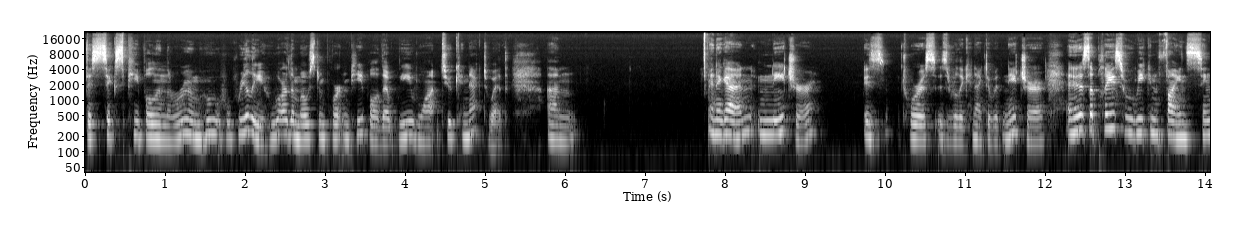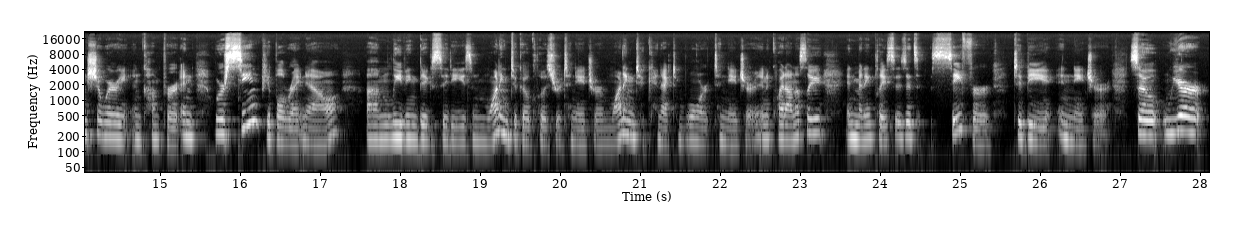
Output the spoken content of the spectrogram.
the six people in the room, who, who really, who are the most important people that we want to connect with? Um, and again, nature is Taurus is really connected with nature, and it is a place where we can find sanctuary and comfort. And we're seeing people right now um, leaving big cities and wanting to go closer to nature and wanting to connect more to nature. And quite honestly, in many places, it's safer to be in nature. So we are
